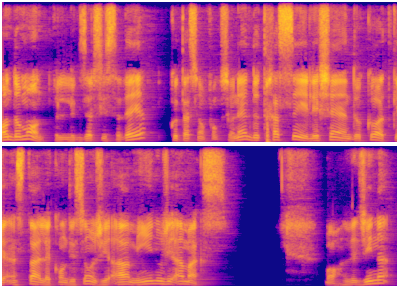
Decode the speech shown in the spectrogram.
On demande في l'exercice هذايا cotation fonctionnelle de tracer les chaînes de cotes qui installent les conditions JA min ou JA max. bon جينا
